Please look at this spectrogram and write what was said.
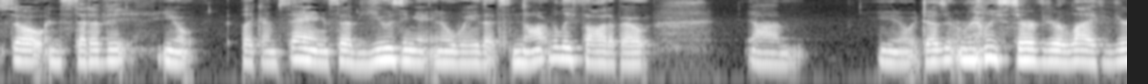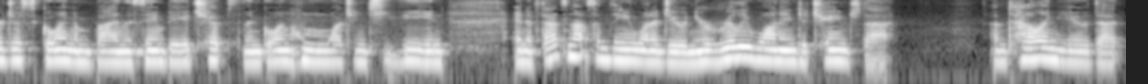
So instead of it, you know, like I'm saying, instead of using it in a way that's not really thought about, um, you know, it doesn't really serve your life. If you're just going and buying the same bag of chips and then going home and watching TV, and and if that's not something you want to do, and you're really wanting to change that, I'm telling you that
